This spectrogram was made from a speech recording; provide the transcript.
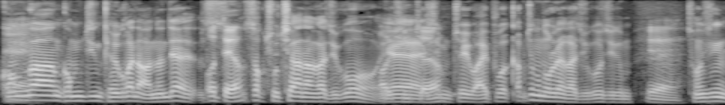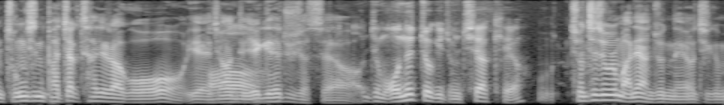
건강 검진 결과 나왔는데 어때요? 썩 좋지 않아 가지고 어, 예, 진짜요? 지금 저희 와이프가 깜짝 놀래 가지고 지금 예. 정신 정신 바짝 차리라고 예, 저한테 어. 얘기를 해 주셨어요. 어, 좀 어느 쪽이 좀 취약해요? 전체적으로 많이 안 좋네요, 지금.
